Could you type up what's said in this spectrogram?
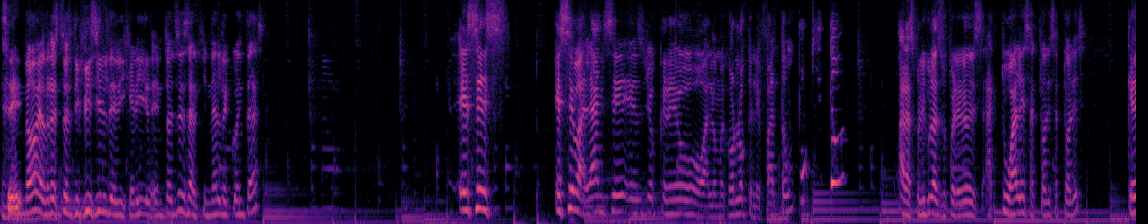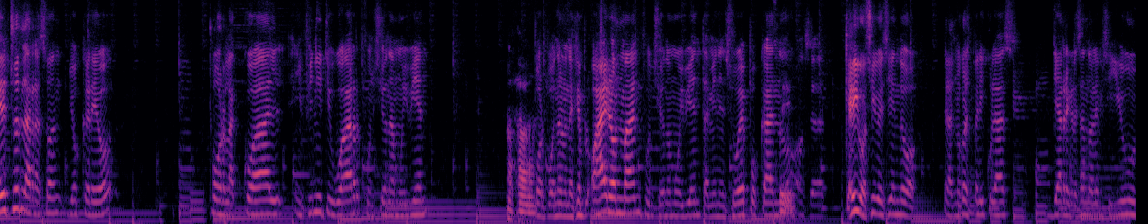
Sí. No, el resto es difícil de digerir. Entonces, al final de cuentas, ese es. Ese balance es, yo creo, a lo mejor lo que le falta un poquito a las películas de superhéroes actuales, actuales, actuales. Que de hecho es la razón, yo creo, por la cual Infinity War funciona muy bien. Ajá. Por poner un ejemplo, Iron Man funcionó muy bien también en su época, ¿no? Sí. O sea, que digo, sigue siendo de las mejores películas, ya regresando al MCU.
